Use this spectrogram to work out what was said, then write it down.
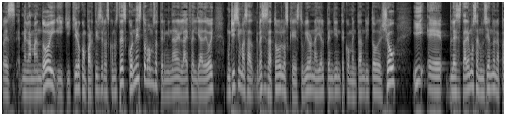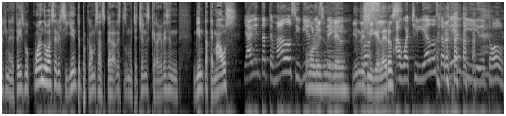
pues me la mandó y, y quiero compartírselas con ustedes. Con esto vamos a terminar el live el día de hoy. Muchísimas gracias a todos los que estuvieron ahí al pendiente comentando y todo el show. Y eh, les estaremos anunciando en la página de Facebook cuándo va a ser el siguiente, porque vamos a esperar a estos muchachones que regresen bien tatemados, Ya bien tatemados y bien Como Luis este, Miguel. bien Luis con- Migueleros. Aguachileados también y de todo.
